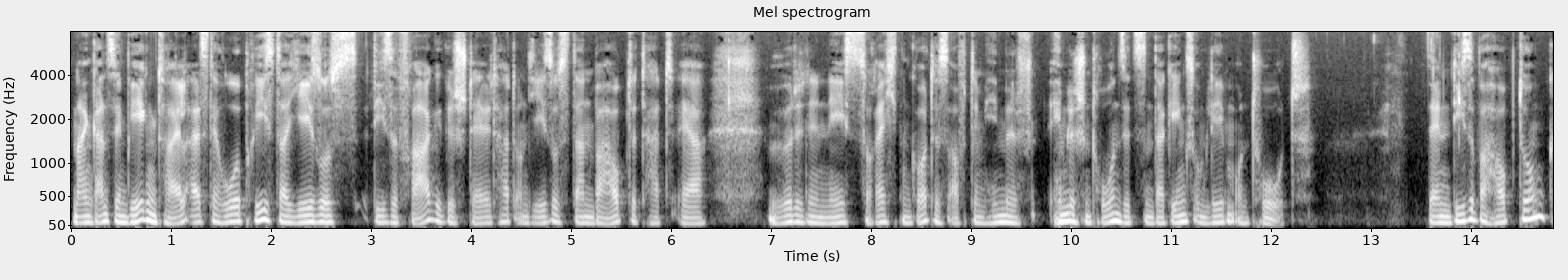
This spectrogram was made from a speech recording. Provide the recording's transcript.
Nein, ganz im Gegenteil. Als der hohe Priester Jesus diese Frage gestellt hat und Jesus dann behauptet hat, er würde demnächst zur Rechten Gottes auf dem Himmel, himmlischen Thron sitzen, da ging es um Leben und Tod. Denn diese Behauptung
